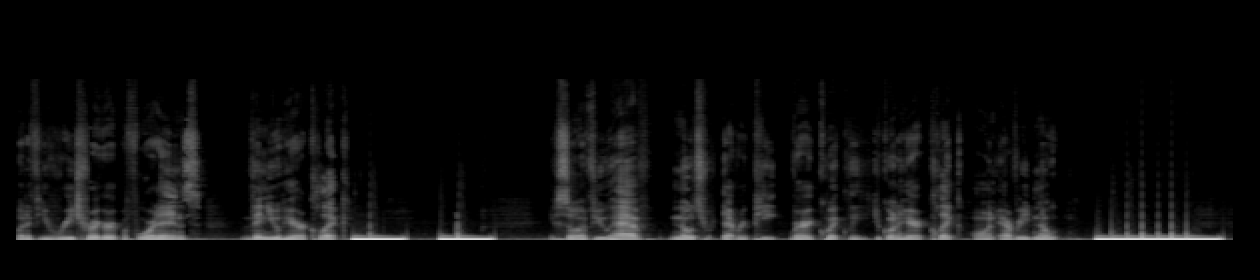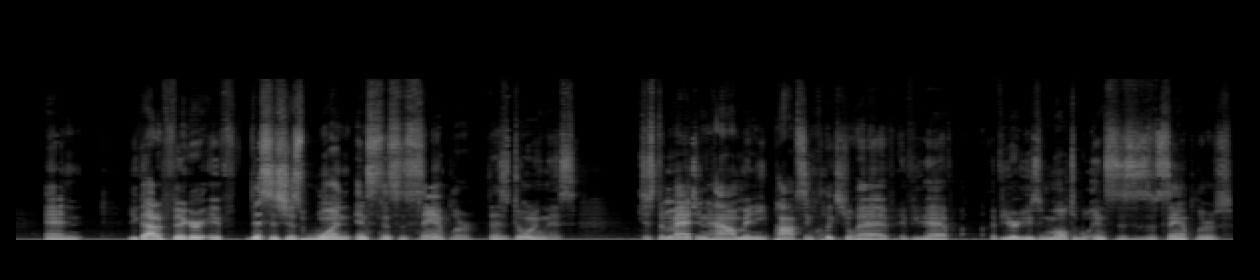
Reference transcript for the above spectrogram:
But if you re-trigger it before it ends, then you hear a click. So if you have notes that repeat very quickly. You're going to hear a click on every note. And you got to figure if this is just one instance of sampler that's doing this, just imagine how many pops and clicks you'll have if you have if you're using multiple instances of samplers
